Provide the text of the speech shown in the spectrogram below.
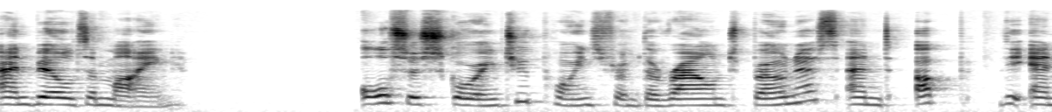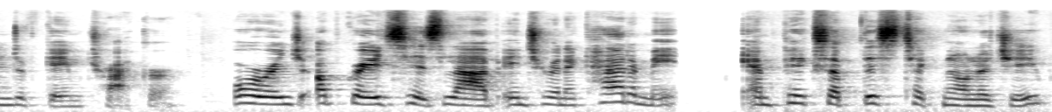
and builds a mine, also scoring 2 points from the round bonus and up the end of game tracker. Orange upgrades his lab into an academy and picks up this technology,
